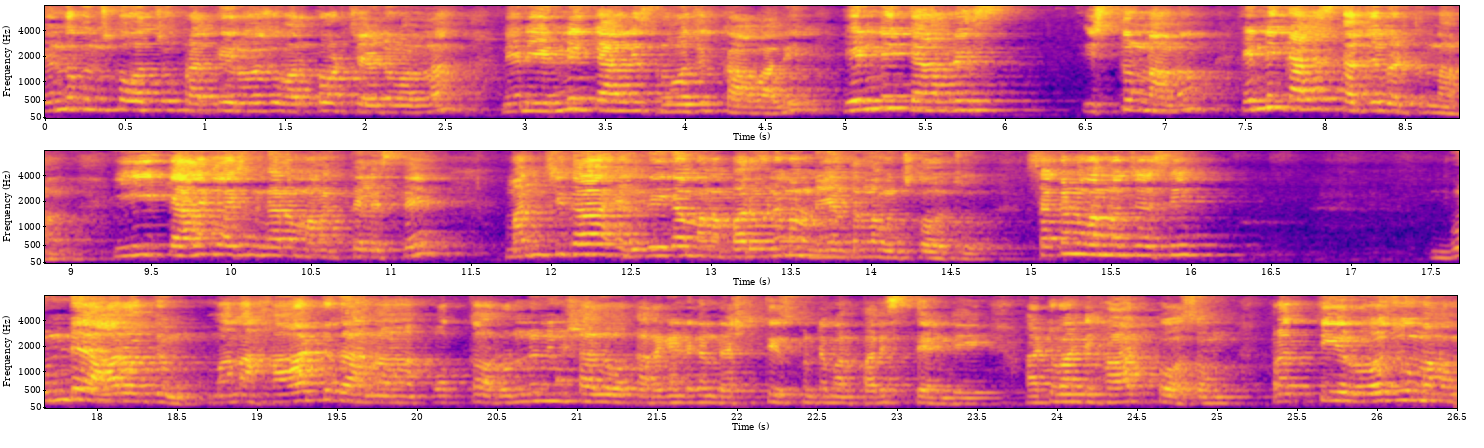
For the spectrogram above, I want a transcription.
ఎందుకు ఉంచుకోవచ్చు? ప్రతిరోజు వర్కౌట్ చేయడం వల్ల నేను ఎన్ని క్యాలరీస్ రోజుకి కావాలి ఎన్ని క్యాలరీస్ ఇస్తున్నాను ఎన్ని క్యాలరీస్ ఖర్చు పెడుతున్నాను. ఈ క్యాలిక్యులేషన్ కానీ మనకు తెలిస్తే మంచిగా హెల్తీగా మన బరువుని మనం నియంత్రణలో ఉంచుకోవచ్చు. సెకండ్ వన్ వచ్చేసి గుండె ఆరోగ్యం మన హార్ట్ గాన ఒక్క రెండు నిమిషాలు ఒక అరగంట కానీ రెస్ట్ తీసుకుంటే మన పరిస్థితి ఏంటి? అటువంటి హార్ట్ కోసం ప్రతిరోజు మనం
